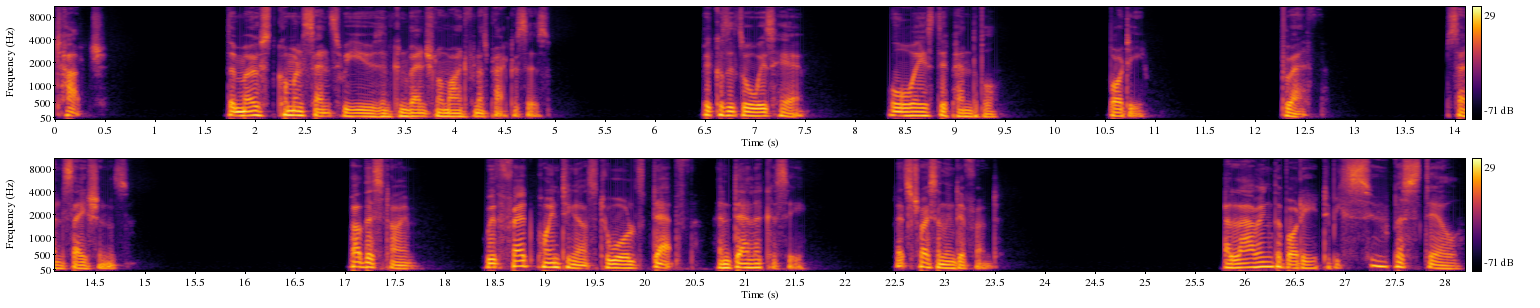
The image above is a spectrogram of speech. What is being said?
Touch. The most common sense we use in conventional mindfulness practices. Because it's always here, always dependable. Body, breath, sensations. But this time, with Fred pointing us towards depth and delicacy, let's try something different. Allowing the body to be super still.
